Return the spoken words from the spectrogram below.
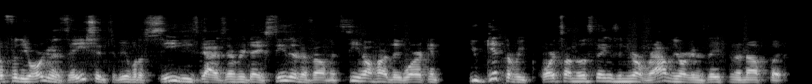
But for the organization to be able to see these guys every day, see their development, see how hard they work, and you get the reports on those things, and you're around the organization enough. But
